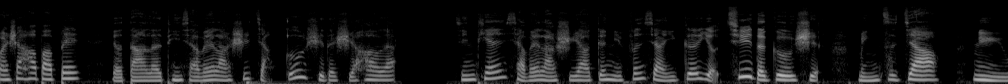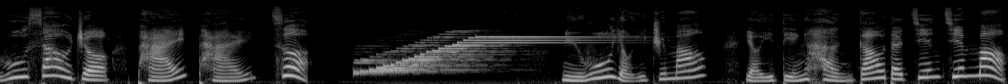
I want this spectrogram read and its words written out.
晚上好，宝贝，又到了听小薇老师讲故事的时候了。今天小薇老师要跟你分享一个有趣的故事，名字叫《女巫扫帚排排坐》。女巫有一只猫，有一顶很高的尖尖帽，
